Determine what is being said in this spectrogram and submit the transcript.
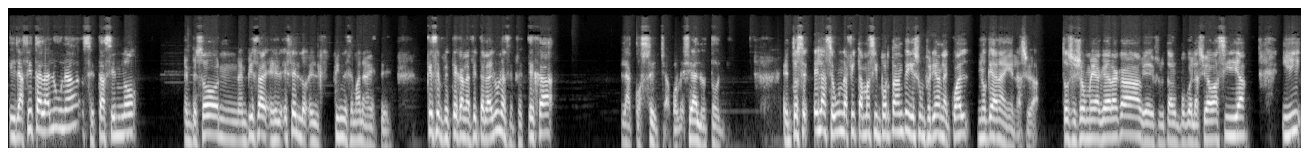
Y la fiesta de la luna se está haciendo, empezó, en- empieza, el- es el, el fin de semana este. ¿Qué se festeja en la fiesta de la luna? Se festeja la cosecha, porque llega el otoño. Entonces, es la segunda fiesta más importante y es un feriado en el cual no queda nadie en la ciudad. Entonces yo me voy a quedar acá, voy a disfrutar un poco de la ciudad vacía y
